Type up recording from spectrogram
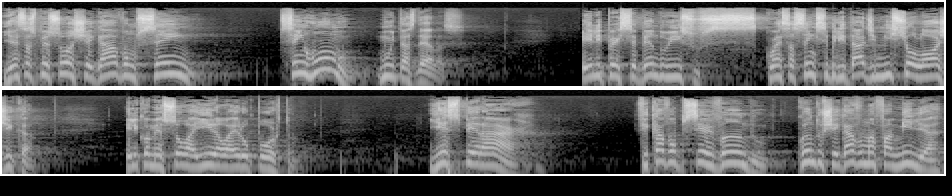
E essas pessoas chegavam sem, sem rumo, muitas delas. Ele percebendo isso, com essa sensibilidade missiológica, ele começou a ir ao aeroporto e esperar, ficava observando quando chegava uma família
